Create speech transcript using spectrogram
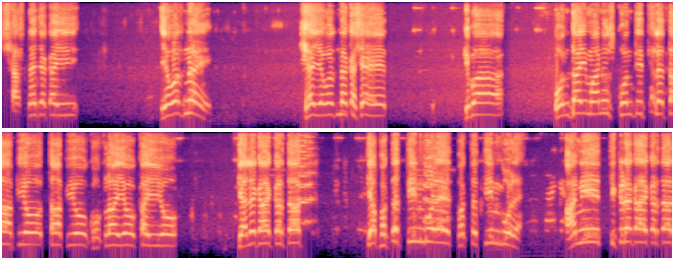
शासनाच्या काही योजना आहे ह्या योजना कशा आहेत? किंवा कोणताही माणूस कोणती त्याला ताप येऊ ताप येऊ खोकला येऊ काही येऊ त्याला काय करतात? त्या फक्त तीन गोळ्या आहेत फक्त तीन गोळ्या. आणि तिकडे काय करतात?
